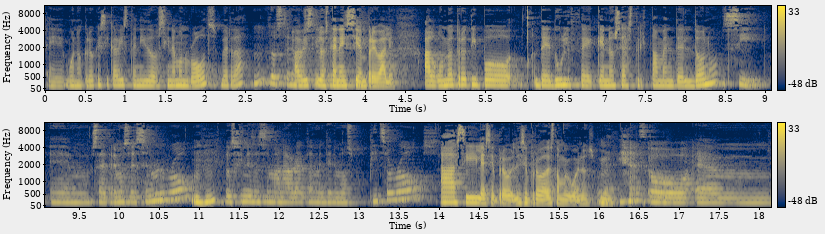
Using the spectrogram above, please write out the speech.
eh, bueno, creo que sí que habéis tenido cinnamon rolls, ¿verdad? Mm, Los tenemos Los tenéis siempre, vale. ¿Algún otro tipo de dulce que no sea estrictamente el donut? Sí, em, o sea, tenemos el cinnamon roll. Los fines de semana ahora también tenemos pizza rolls. Ah, sí, les he, prob- les he probado, están muy buenos. Mm. Gracias. O em,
